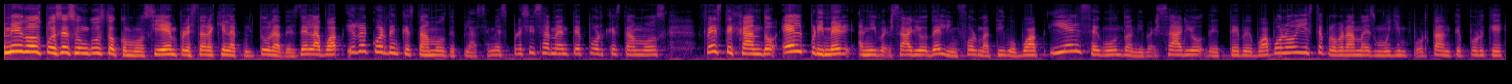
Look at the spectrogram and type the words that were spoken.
Amigos, pues es un gusto como siempre estar aquí en la cultura desde la UAP y recuerden que estamos de plácemes precisamente porque estamos festejando el primer aniversario del informativo UAP y el segundo aniversario de TV UAP. Bueno, hoy este programa es muy importante porque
